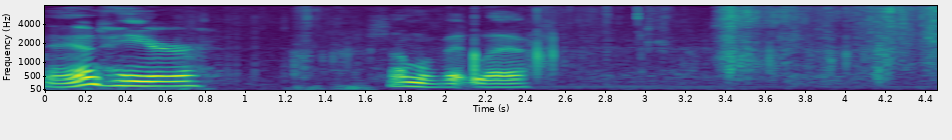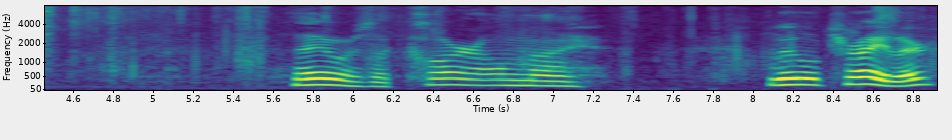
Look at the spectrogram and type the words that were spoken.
and here, some of it left. There was a car on my little trailer.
